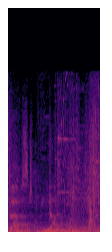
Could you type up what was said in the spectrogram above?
First blood.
